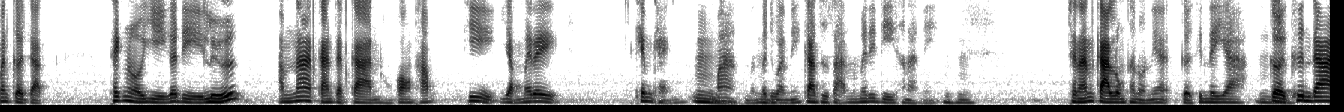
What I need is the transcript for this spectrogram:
มันเกิดจากเทคโนโลยีก็ดี หรืออำนาจการจัดการของกองทัพที่ยังไม่ได้เข้มแข็งอืมมากเหมือนปัจจุบันนี้การสื่อสารมันไม่ได้ดีขนาดนี้อือฮึ ฉะนั้นการลงถนนเนี่ยเกิดขึ้นได้ยากอืมเกิดขึ้นได้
